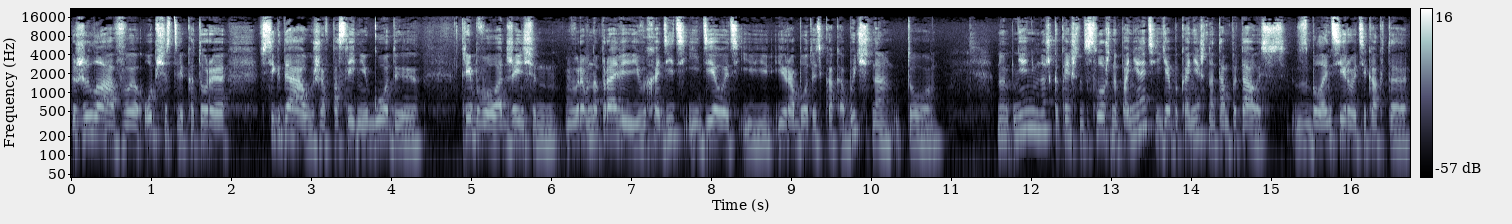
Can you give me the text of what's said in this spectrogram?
жила в обществе, которое всегда уже в последние годы требовало от женщин равноправия и выходить, и делать, и, и работать как обычно, то ну, мне немножко, конечно, это сложно понять. Я бы, конечно, там пыталась сбалансировать и как-то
